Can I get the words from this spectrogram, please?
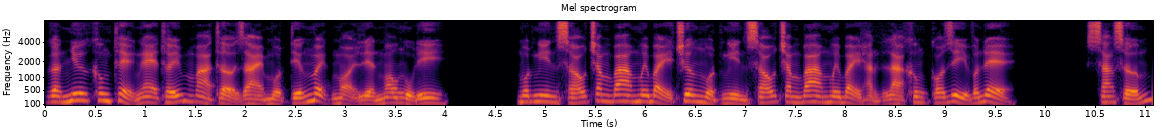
gần như không thể nghe thấy mà thở dài một tiếng mệt mỏi liền mau ngủ đi. 1637 chương 1637 hẳn là không có gì vấn đề. Sáng sớm,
